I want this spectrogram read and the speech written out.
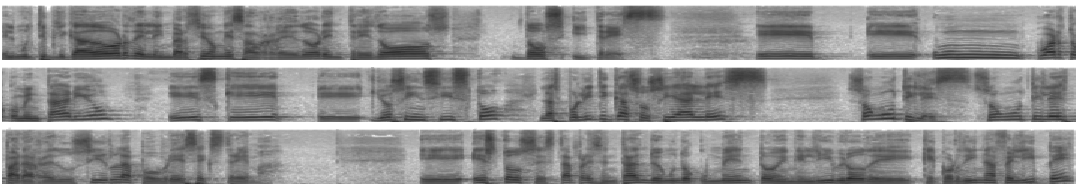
El multiplicador de la inversión es alrededor entre 2, 2 y 3. Eh, eh, un cuarto comentario es que yo sí insisto, las políticas sociales son útiles, son útiles para reducir la pobreza extrema. Eh, esto se está presentando en un documento en el libro de, que coordina Felipe,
